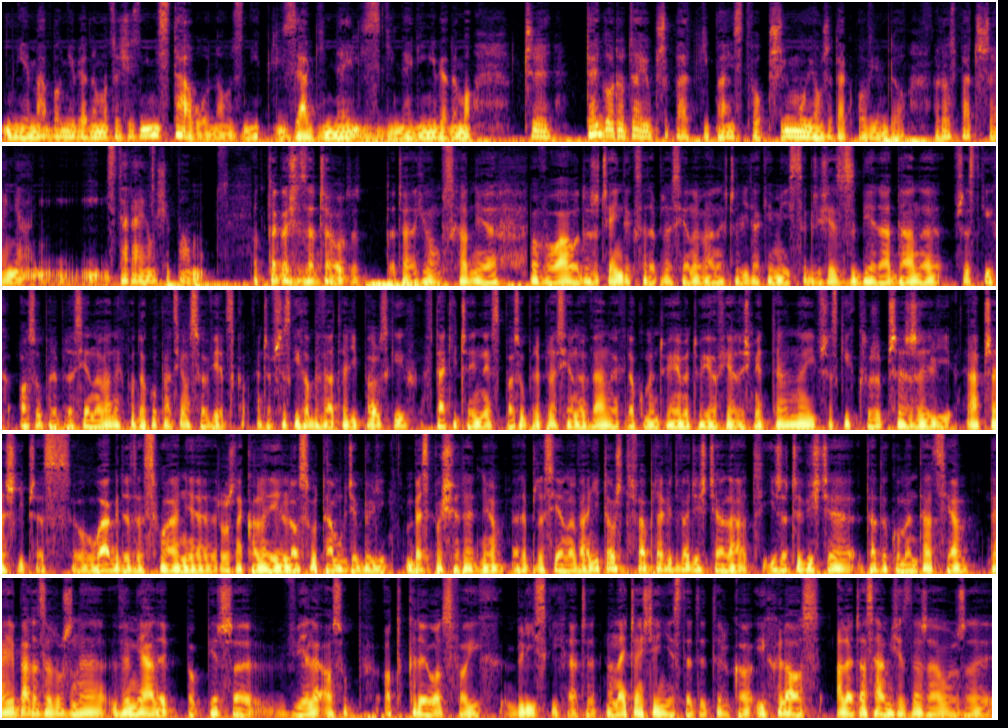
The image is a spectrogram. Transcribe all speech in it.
nie ma, bo nie wiadomo, co się z nimi stało. No, znikli, zaginęli, zginęli, nie wiadomo, czy tego rodzaju przypadki państwo przyjmują, że tak powiem, do rozpatrzenia i, i starają się pomóc. Od tego się zaczęło. To, to Archiwum Wschodnie powołało do życia indeks represjonowanych, czyli takie miejsce, gdzie się zbiera dane wszystkich osób represjonowanych pod okupacją sowiecką. Znaczy wszystkich obywateli polskich w taki czy inny sposób represjonowanych. Dokumentujemy tu i ofiary śmiertelne i wszystkich, którzy przeżyli, a przeszli przez łagdę, zesłanie, różne koleje losu, tam gdzie byli bezpośrednio represjonowani. To już trwa prawie 20 lat i rzeczywiście ta dokumentacja daje bardzo różne wymiary. Po pierwsze wiele osób odkryło swoich bliskich, znaczy no najczęściej niestety tylko ich los, ale czasami się zdarzało, że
